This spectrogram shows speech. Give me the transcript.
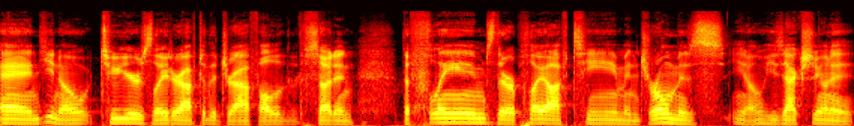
and you know, two years later after the draft, all of a sudden, the Flames, they're a playoff team, and Jarome is, you know, he's actually on a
